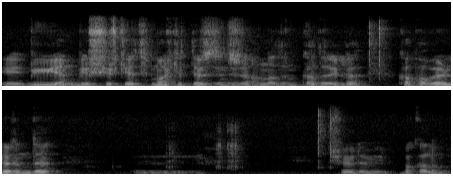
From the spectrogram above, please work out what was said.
E, büyüyen bir şirket marketler zinciri anladığım kadarıyla kap haberlerinde e, şöyle bir bakalım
